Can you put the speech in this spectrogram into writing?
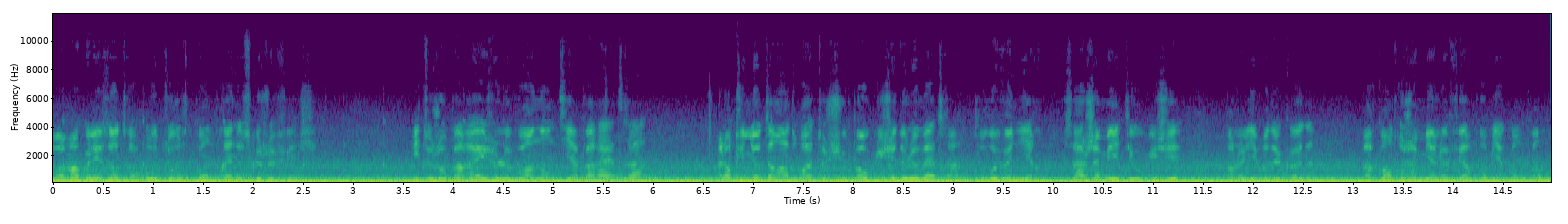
vraiment que les autres autour comprennent ce que je fais. Et toujours pareil, je le vois en entier apparaître. Alors clignotant à droite, je ne suis pas obligé de le mettre pour revenir. Ça n'a jamais été obligé dans le livre de code. Par contre, j'aime bien le faire pour bien comprendre.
